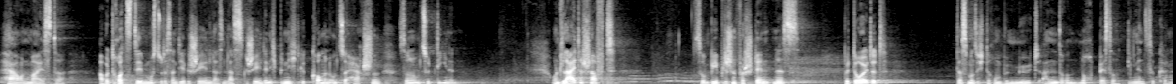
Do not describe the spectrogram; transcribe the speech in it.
Herr und Meister, aber trotzdem musst du das an dir geschehen lassen, lass es geschehen, denn ich bin nicht gekommen, um zu herrschen, sondern um zu dienen. Und Leiterschaft, im biblischen Verständnis, bedeutet, dass man sich darum bemüht, anderen noch besser dienen zu können.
